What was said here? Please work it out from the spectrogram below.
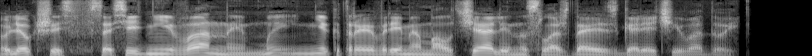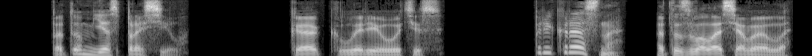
Улегшись в соседние ванны, мы некоторое время молчали, наслаждаясь горячей водой. Потом я спросил. «Как Лариотис?» «Прекрасно», — отозвалась Авелла.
